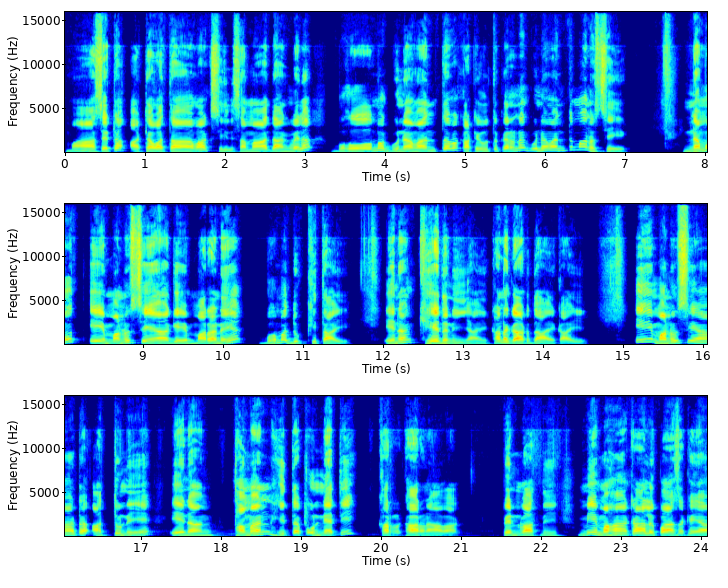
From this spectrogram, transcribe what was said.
මාසෙට අටවතාවක් සිල් සමාදන් වෙලා බොහෝම ගුණවන්තව කටයුතු කරන ගුණවන්ත මිනිසෙක්. නමුත් ඒ මිනිසයාගේ මරණය බොහොම දුක්ඛිතයි. එහෙනම් ඛේදනීයයි, කනගාටුදායකයි. ඒ මිනිසයාට අත්ුනේ එහෙනම් Taman හිතපු නැති කාරණාවක්. පෙන්වත්නි මේ මහා කාල උපාසකයා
